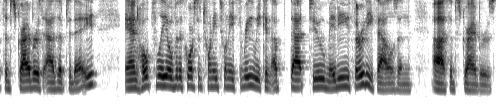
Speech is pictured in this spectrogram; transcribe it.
subscribers as of today, and hopefully over the course of 2023 we can up that to maybe 30,000 uh, subscribers.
